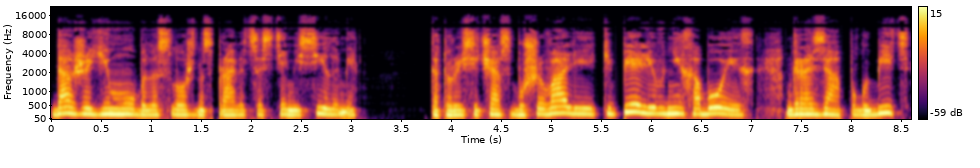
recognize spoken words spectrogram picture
Даже ему было сложно справиться с теми силами, которые сейчас бушевали и кипели в них обоих, грозя погубить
